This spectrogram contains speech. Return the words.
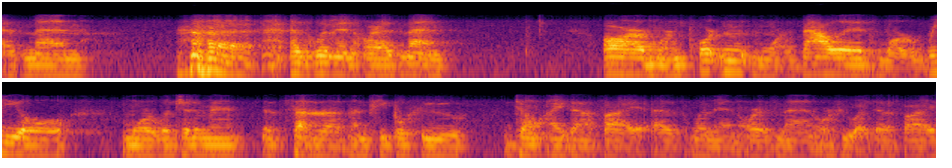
as men, as women, or as men are more important, more valid, more real, more legitimate, etc., than people who don't identify as women or as men or who identify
